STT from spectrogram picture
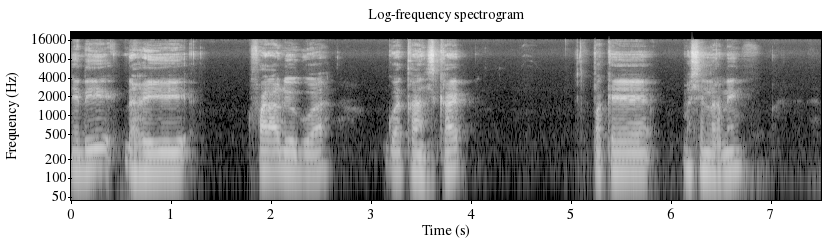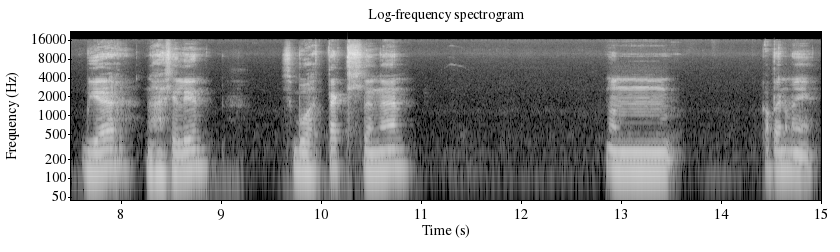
Jadi dari file audio gue, gue transcribe pakai machine learning biar ngehasilin sebuah teks dengan hmm, apa namanya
